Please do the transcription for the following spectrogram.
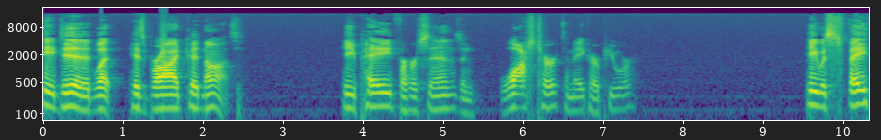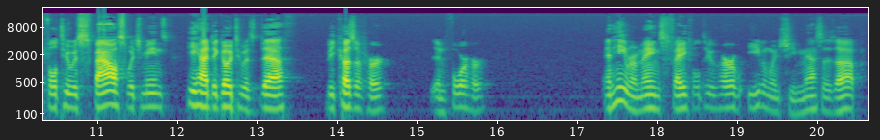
He did what his bride could not. He paid for her sins and washed her to make her pure. He was faithful to his spouse, which means he had to go to his death because of her and for her. And he remains faithful to her even when she messes up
